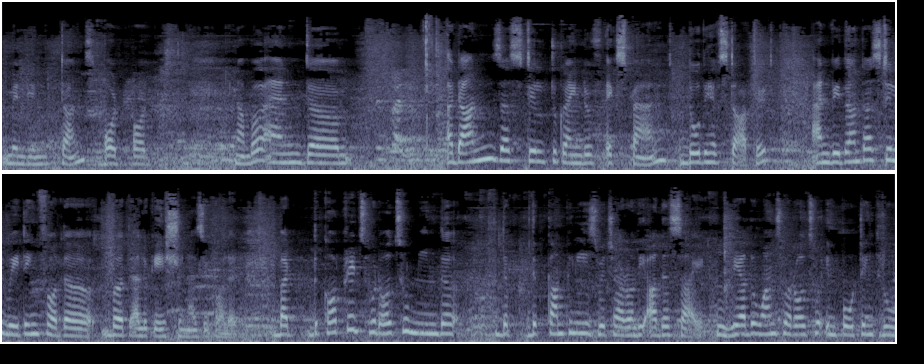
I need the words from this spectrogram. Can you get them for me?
million tons, odd, odd number, and um, Adani's are still to kind of expand, though they have started, and Vedanta is still waiting for the berth allocation, as you call it. But the corporates would also mean mean the the, the companies which are on the other side. Mm-hmm. They are the ones who are also importing through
